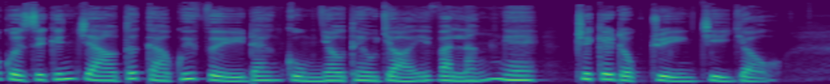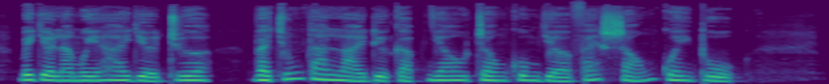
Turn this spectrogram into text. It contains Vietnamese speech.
Tú Quỳnh xin kính chào tất cả quý vị đang cùng nhau theo dõi và lắng nghe trên kênh độc truyện Chị Dậu. Bây giờ là 12 giờ trưa và chúng ta lại được gặp nhau trong khung giờ phát sóng quen thuộc.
